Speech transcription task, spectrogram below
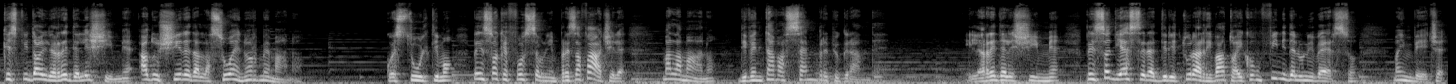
che sfidò il re delle scimmie ad uscire dalla sua enorme mano. Quest'ultimo pensò che fosse un'impresa facile, ma la mano diventava sempre più grande. Il re delle scimmie pensò di essere addirittura arrivato ai confini dell'universo, ma invece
